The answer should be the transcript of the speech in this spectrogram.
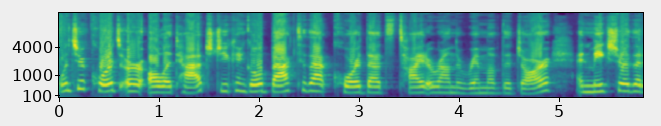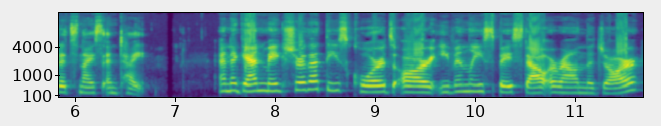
Once your cords are all attached, you can go back to that cord that's tied around the rim of the jar and make sure that it's nice and tight. And again, make sure that these cords are evenly spaced out around the jar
